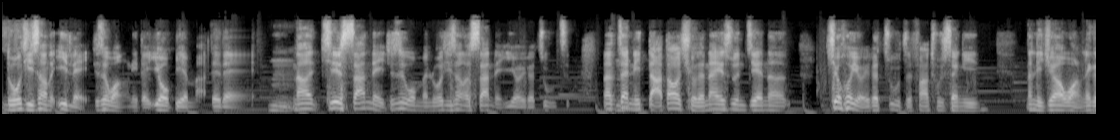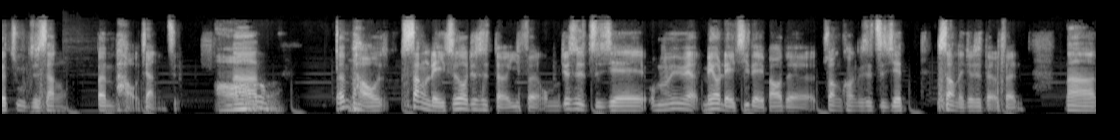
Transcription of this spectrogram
逻辑上的一垒，就是往你的右边嘛，对不对？嗯。那其实三垒就是我们逻辑上的三垒也有一个柱子。那在你打到球的那一瞬间呢，就会有一个柱子发出声音，那你就要往那个柱子上奔跑这样子。哦。那奔跑上垒之后就是得一分，我们就是直接我们没有没有累积垒包的状况，就是直接上垒就是得分。那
